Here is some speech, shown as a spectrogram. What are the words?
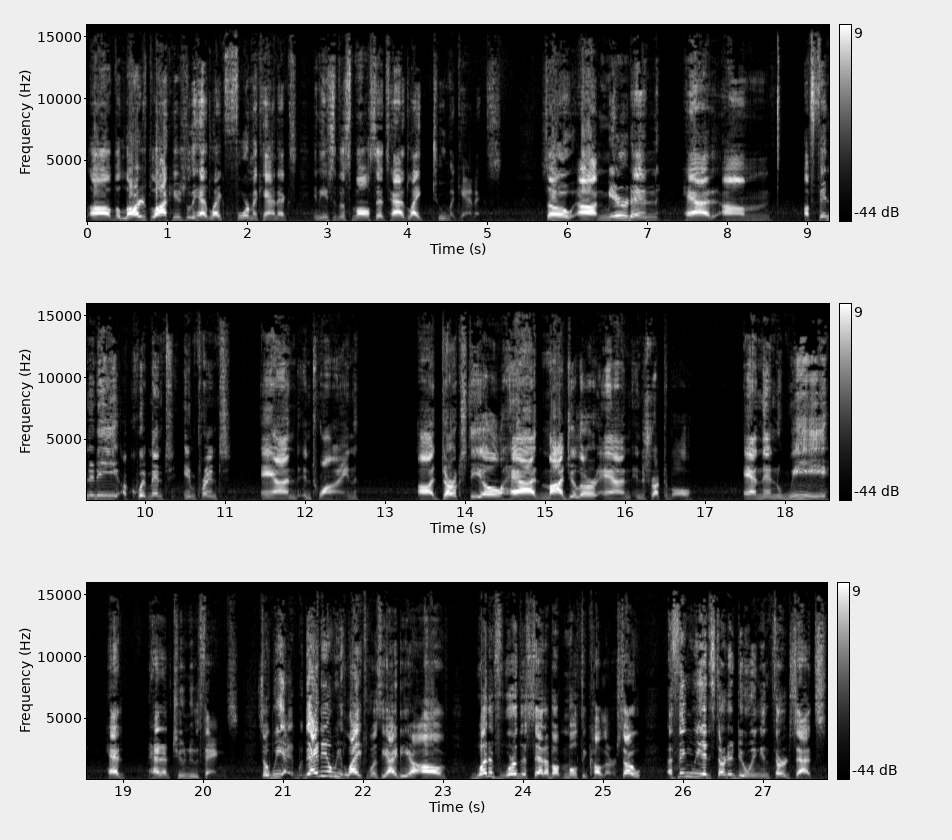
Uh, the large block usually had like four mechanics, and each of the small sets had like two mechanics. So uh, Mirrodin had um, affinity, equipment, imprint, and entwine. Uh, Darksteel had modular and indestructible, and then we had had two new things. So we the idea we liked was the idea of what if we're the set about multicolor. So a thing we had started doing in third sets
